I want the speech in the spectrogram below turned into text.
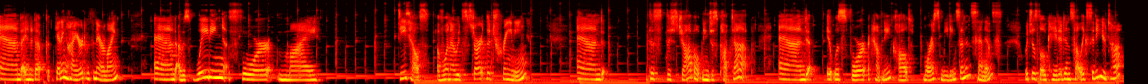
And I ended up getting hired with an airline. And I was waiting for my details of when I would start the training. And this this job opening just popped up. And it was for a company called Morris Meetings and Incentives which is located in Salt Lake City, Utah.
